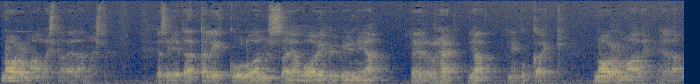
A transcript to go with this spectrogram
normaalista elämästä. Ja siitä, että liikkuu luonnossa ja voi hyvin ja perhe ja niin kuin kaikki. Normaali elämä.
